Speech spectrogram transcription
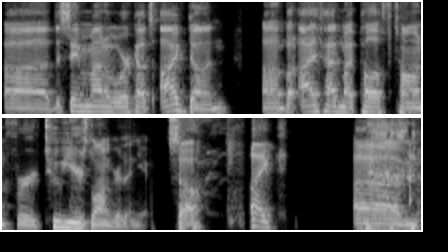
uh, the same amount of workouts I've done, um, but I've had my Peloton for two years longer than you. So, like, um,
